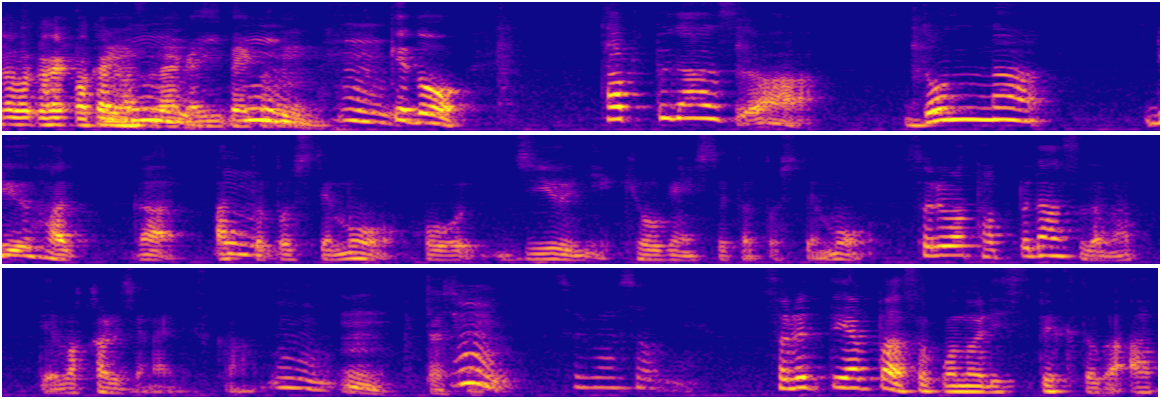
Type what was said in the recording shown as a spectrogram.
わかります、なんか言いたいこと、うんうん。けどタップダンスはどんな流派があったとしても、こう自由に表現してたとしてもそれはタップダンスだなってわかるじゃないですか。うん。うん確かに、うん。それはそうね。それってやっぱそこのリスペクトがあっ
